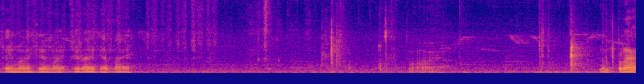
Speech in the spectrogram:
ใส่หน่อยใส่หน่อยใส่หลายใส่หลายน้ำปลา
